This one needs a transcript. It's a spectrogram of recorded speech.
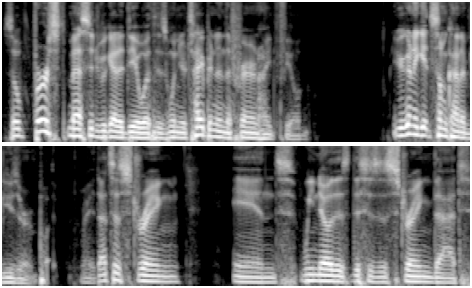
So first message we got to deal with is when you're typing in the Fahrenheit field, you're going to get some kind of user input, right? That's a string. And we know this, this is a string that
